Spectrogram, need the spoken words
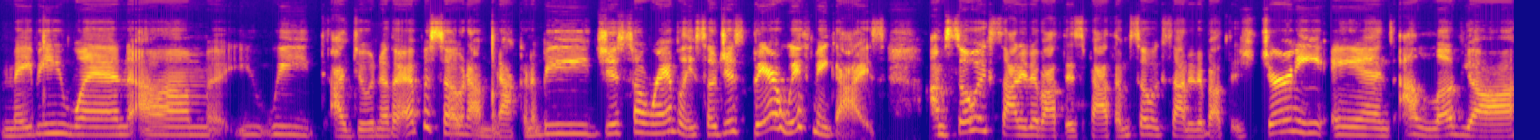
maybe when um you, we I do another episode, I'm not going to be just so rambly. So just bear with me, guys. I'm so excited about this path. I'm so excited about this journey, and I love y'all.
